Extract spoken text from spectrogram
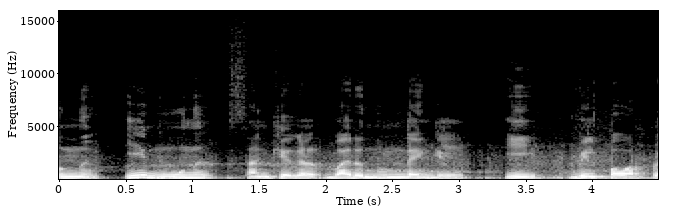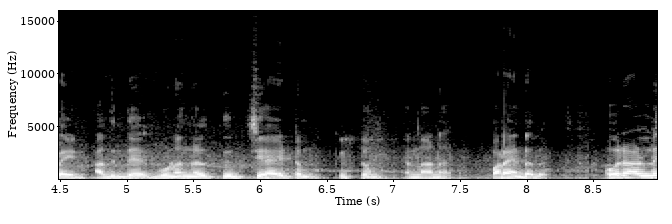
ഒന്ന് ഈ മൂന്ന് സംഖ്യകൾ വരുന്നുണ്ടെങ്കിൽ ഈ വിൽ പവർ പ്ലെയിൻ അതിന്റെ ഗുണങ്ങൾ തീർച്ചയായിട്ടും കിട്ടും എന്നാണ് പറയേണ്ടത്. ഒരാളുടെ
